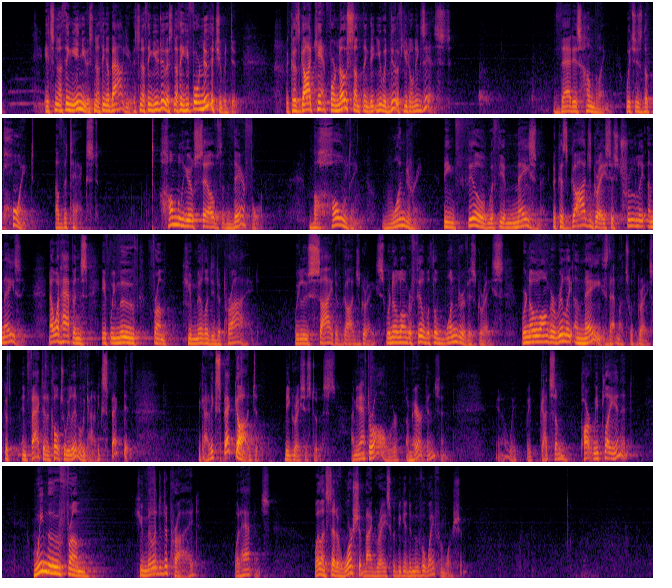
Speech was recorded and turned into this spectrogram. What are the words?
It's nothing in you, it's nothing about you, it's nothing you do, it's nothing He foreknew that you would do. Because God can't foreknow something that you would do if you don't exist. That is humbling which is the point of the text. Humble yourselves, therefore, beholding, wondering, being filled with the amazement, because God's grace is truly amazing. Now, what happens if we move from humility to pride? We lose sight of God's grace. We're no longer filled with the wonder of His grace. We're no longer really amazed that much with grace. Because, in fact, in a culture we live in, we kind of expect it. We kind of expect God to be gracious to us. I mean, after all, we're Americans and, you know, we, we've got some part we play in it. We move from humility to pride. What happens? Well, instead of worship by grace, we begin to move away from worship.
